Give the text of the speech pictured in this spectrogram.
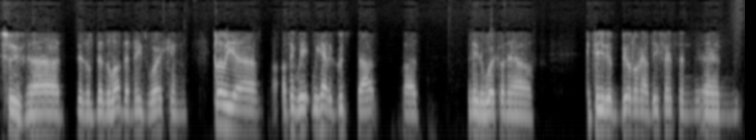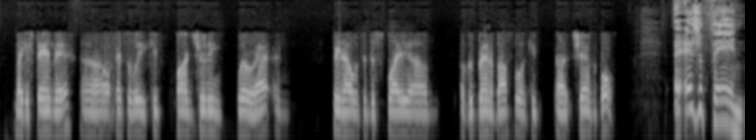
Sure. Uh, there's a, there's a lot that needs work and clearly, uh, I think we, we had a good start uh, we need to work on our, continue to build on our defense and, and make a stand there. Uh, offensively, keep fine tuning where we're at and being able to display um, a good brand of basketball and keep uh, sharing the ball. As a fan,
